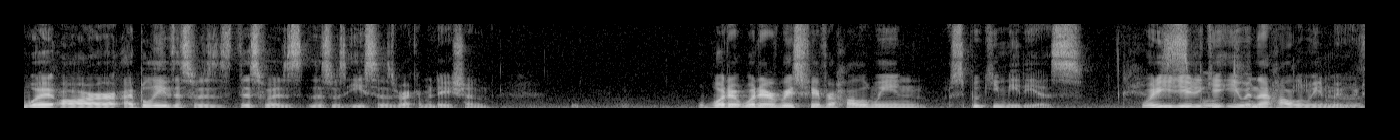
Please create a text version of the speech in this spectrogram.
what are I believe this was this was this was Issa's recommendation. What are what are everybody's favorite Halloween spooky medias? What do you do to get you in that Halloween mood?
